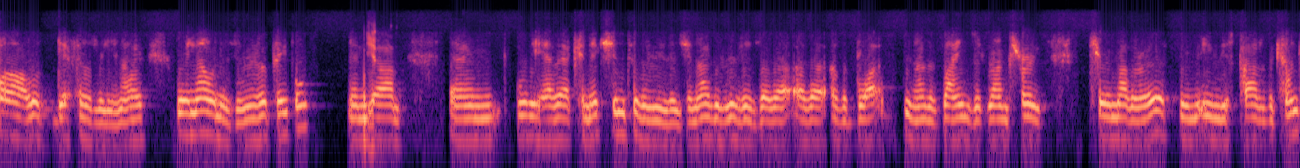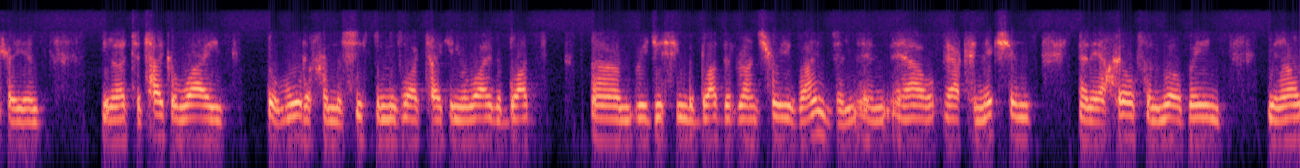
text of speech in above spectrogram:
Oh, look, definitely. You know, we're known as the river people, and yep. um, and we have our connection to the rivers. You know, the rivers are the, are the, are the blood, you know, the veins that run through through Mother Earth in, in this part of the country, and you know, to take away the water from the system is like taking away the blood, um, reducing the blood that runs through your veins, and, and our our connection and our health and well-being you know,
